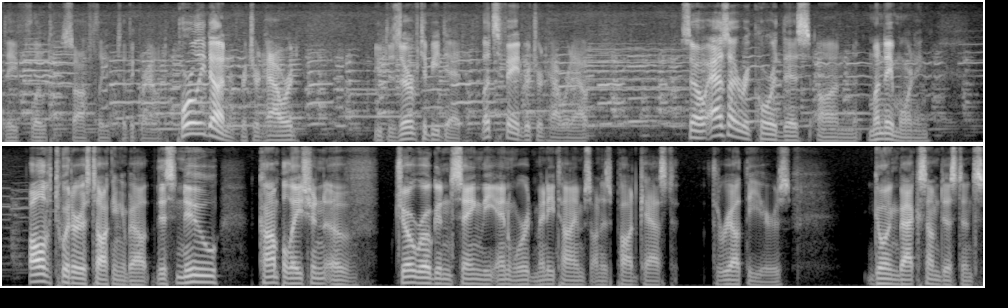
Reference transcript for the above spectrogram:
they float softly to the ground. Poorly done, Richard Howard. You deserve to be dead. Let's fade Richard Howard out. So, as I record this on Monday morning, all of Twitter is talking about this new compilation of Joe Rogan saying the N word many times on his podcast throughout the years, going back some distance.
